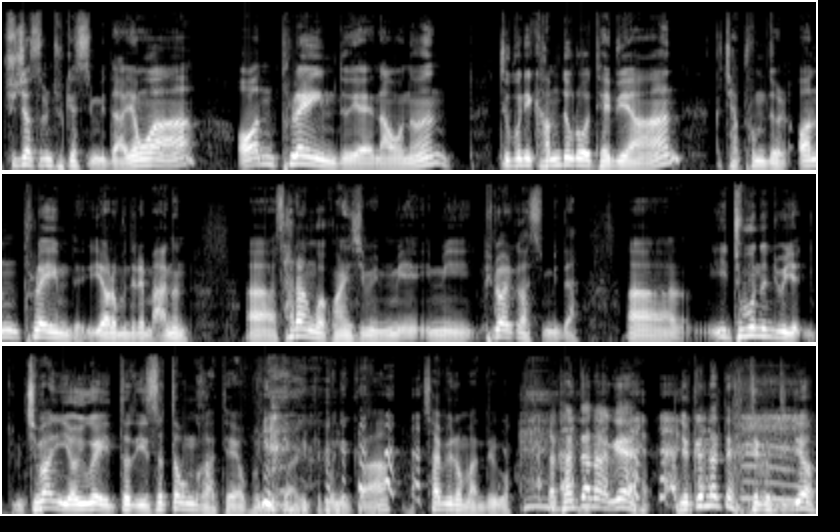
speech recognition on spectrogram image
주셨으면 좋겠습니다. 영화, 언플레임드에 나오는 두 분이 감독으로 데뷔한 그 작품들, 언플레임드. 여러분들의 많은 아, 사랑과 관심이 이미, 이미 필요할 것 같습니다. 아, 이 두 분은 좀, 여- 좀 집안이 여유가 있, 있었던 것 같아요. 보니까 이렇게 보니까 사비로 만들고 자, 간단하게 이제 끝날 때가 되거든요.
